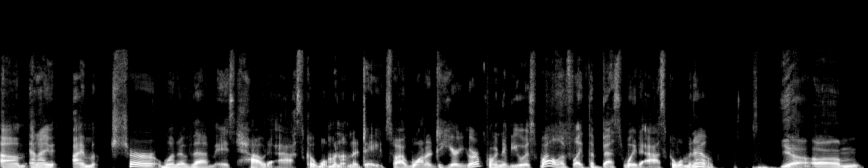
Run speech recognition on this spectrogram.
um, and I I'm sure one of them is how to ask a woman on a date. So I wanted to hear your point of view as well of like the best way to ask a woman out. Yeah. Um,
